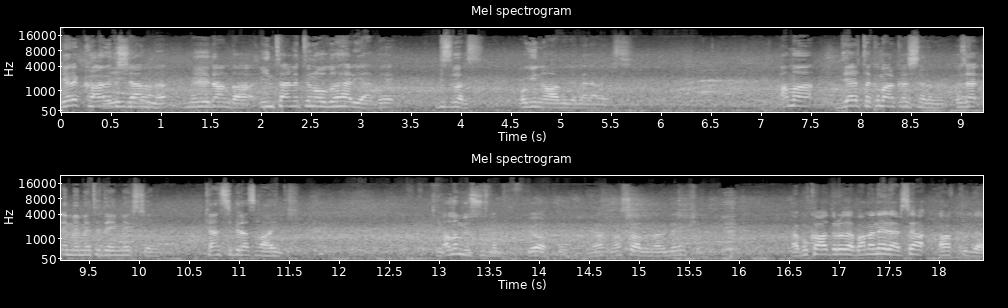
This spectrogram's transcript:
Gerek kahve dışında, Meydanda. meydanda, internetin olduğu her yerde biz varız. O gün abiyle beraberiz. Ama diğer takım arkadaşlarına, özellikle Mehmet'e değinmek istiyorum. Kendisi biraz haindir. Alamıyorsunuz değil mi? Yok. Ya nasıl alınabilirim ki? Ya bu kadroda bana ne derse ha- haklı der.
